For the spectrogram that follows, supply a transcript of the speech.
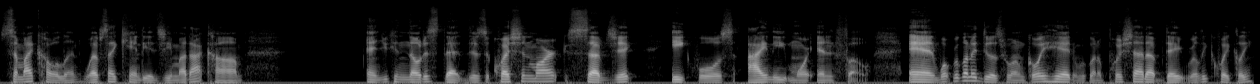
semicolon websitecandi at gmail.com. And you can notice that there's a question mark, subject equals I need more info. And what we're going to do is we're going to go ahead and we're going to push that update really quickly.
